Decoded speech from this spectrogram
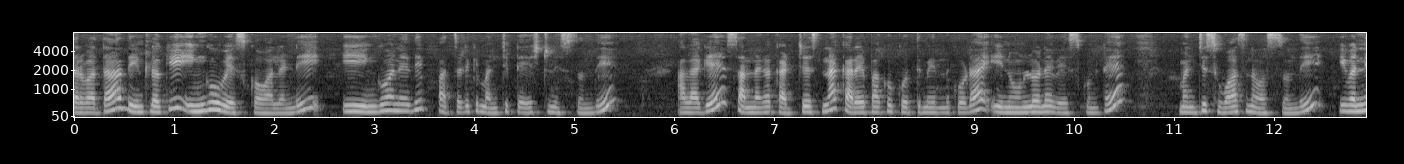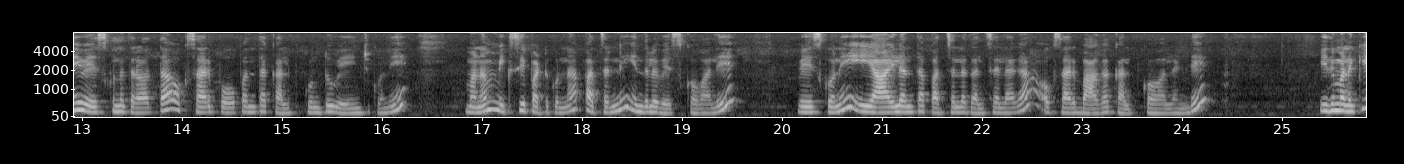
తర్వాత దీంట్లోకి ఇంగు వేసుకోవాలండి. ఈ ఇంగు అనేది పచ్చడికి మంచి టేస్ట్ని ఇస్తుంది అలాగే సన్నగా కట్ చేసిన కరేపాకు కొత్తిమీరని కూడా ఈ నూనెలోనే వేసుకుంటే మంచి సువాసన వస్తుంది. ఇవన్నీ వేసుకున్న తర్వాత ఒకసారి పోపు అంతా కలుపుకుంటూ వేయించుకొని మనం మిక్సీ పట్టుకున్న పచ్చడిని ఇందులో వేసుకోవాలి. వేసుకొని ఈ ఆయిల్ అంతా పచ్చళ్ళు కలిసేలాగా ఒకసారి బాగా కలుపుకోవాలండి. ఇది మనకి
